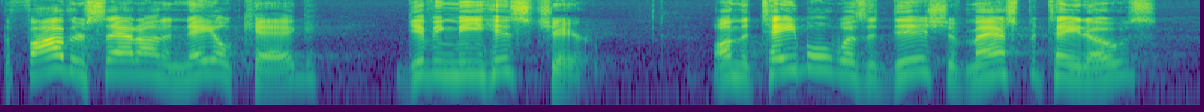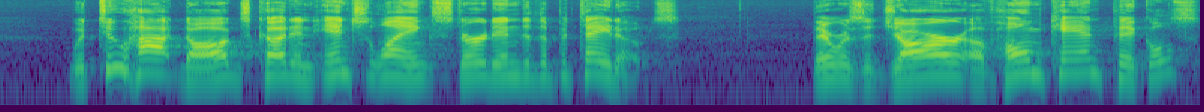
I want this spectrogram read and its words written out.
The father sat on a nail keg, giving me his chair. On the table was a dish of mashed potatoes with two hot dogs cut in inch lengths stirred into the potatoes. There was a jar of home canned pickles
